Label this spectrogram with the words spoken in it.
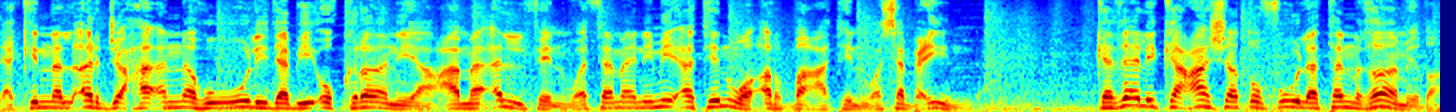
لكن الأرجح أنه ولد بأوكرانيا عام 1874 كذلك عاش طفولة غامضة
